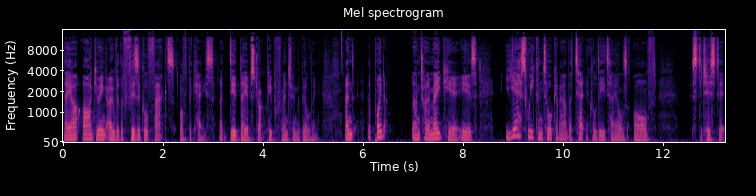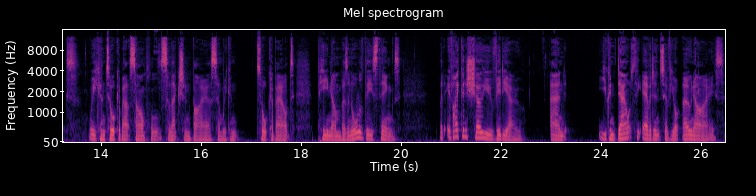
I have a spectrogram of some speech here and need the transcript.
They are arguing over the physical facts of the case. Like, did they obstruct people from entering the building? And the point I'm trying to make here is yes, we can talk about the technical details of statistics. We can talk about sample selection bias and we can talk about P numbers and all of these things. But if I can show you video and you can doubt the evidence of your own eyes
